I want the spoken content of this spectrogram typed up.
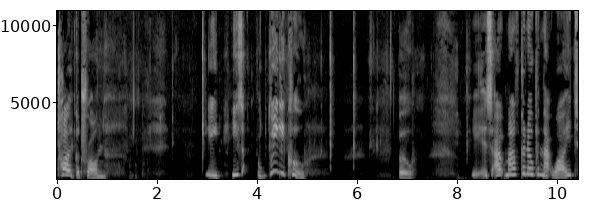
Tigatron. He he's really cool. Oh. His out mouth can open that wide.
